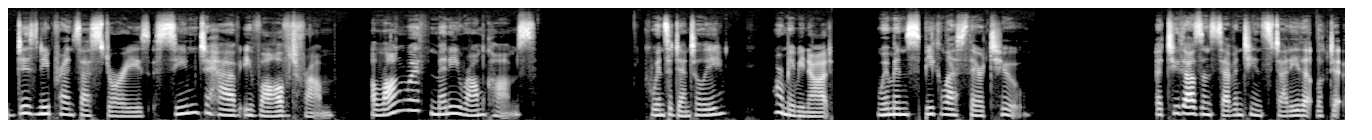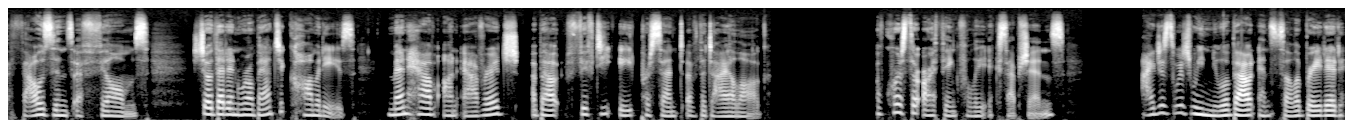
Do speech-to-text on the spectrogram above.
Disney princess stories seem to have evolved from, along with many rom coms. Coincidentally, or maybe not, women speak less there too. A 2017 study that looked at thousands of films showed that in romantic comedies, men have on average about 58% of the dialogue. Of course, there are thankfully exceptions. I just wish we knew about and celebrated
